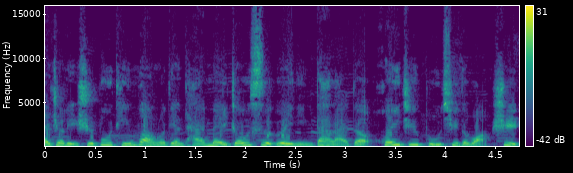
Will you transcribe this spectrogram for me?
来，这里是不停网络电台，每周四为您带来的挥之不去的往事。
